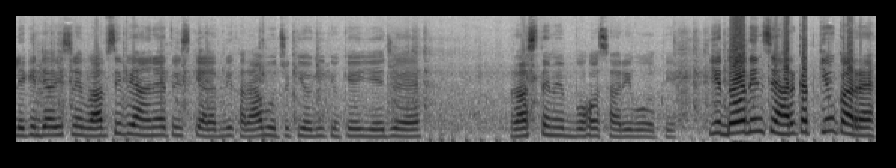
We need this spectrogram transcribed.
लेकिन जब इसने वापसी भी आना है तो इसकी हालत भी ख़राब हो चुकी होगी क्योंकि ये जो है रास्ते में बहुत सारी वो होती है। ये दो दिन से हरकत क्यों कर रहा है?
